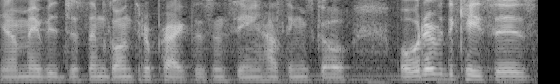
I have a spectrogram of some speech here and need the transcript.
You know, maybe just them going through practice and seeing how things go. But whatever the case is,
